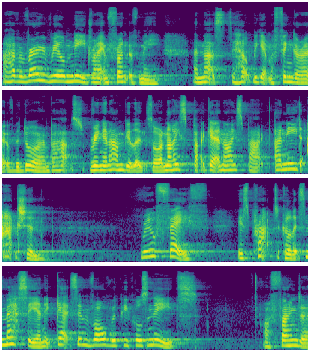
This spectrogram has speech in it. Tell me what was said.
I have a very real need right in front of me and that's to help me get my finger out of the door and perhaps ring an ambulance or an ice pack, get an ice pack. I need action. Real faith is practical, it's messy, and it gets involved with people's needs. Our founder,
